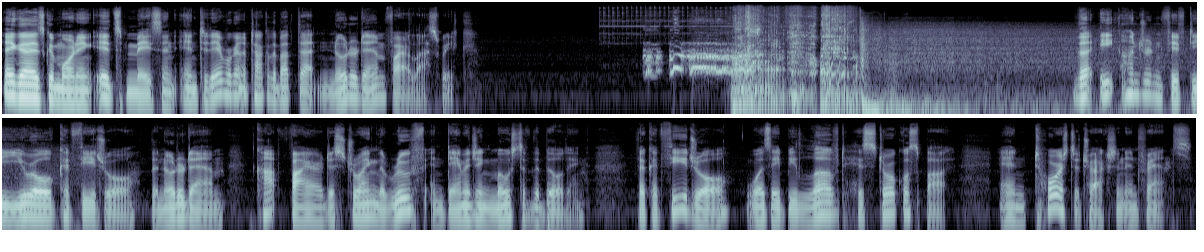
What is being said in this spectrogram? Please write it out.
Hey guys, good morning. It's Mason, and today we're going to talk about that Notre Dame fire last week. The 850 year old cathedral, the Notre Dame, caught fire, destroying the roof and damaging most of the building. The cathedral was a beloved historical spot and tourist attraction in France.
